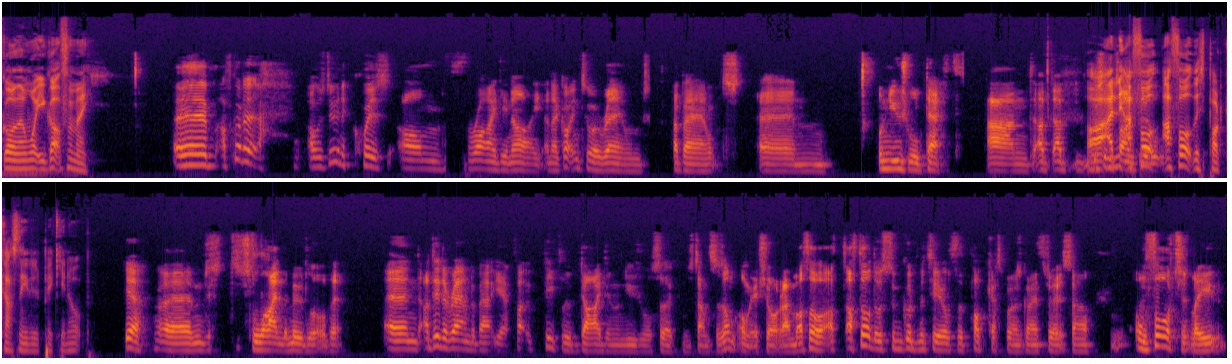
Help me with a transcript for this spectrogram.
Go on then, what you got for me? Um, I've got a. I was doing a quiz on Friday night, and I got into a round about um, unusual deaths, and I, I, Oh, I, I thought it'll- I thought this podcast needed picking up. yeah, um, just just lighten the mood a little bit. And I did a round about yeah people who died in unusual circumstances. Only a short round, but I thought I, I thought there was some good material for the podcast when I was going through it. So unfortunately,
